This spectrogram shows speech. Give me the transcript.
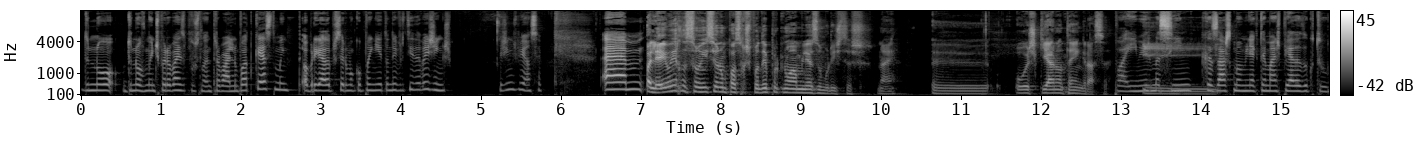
De, no- de novo, muitos parabéns pelo excelente trabalho no podcast. Muito obrigada por ser uma companhia tão divertida. Beijinhos. Beijinhos, Beyoncé. Ahm, Olha, eu em relação a isso eu não posso responder porque não há mulheres humoristas, não é? Eh, ou as que há não têm graça. pá, e mesmo E- assim casaste com uma mulher que tem mais piada do que tu.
